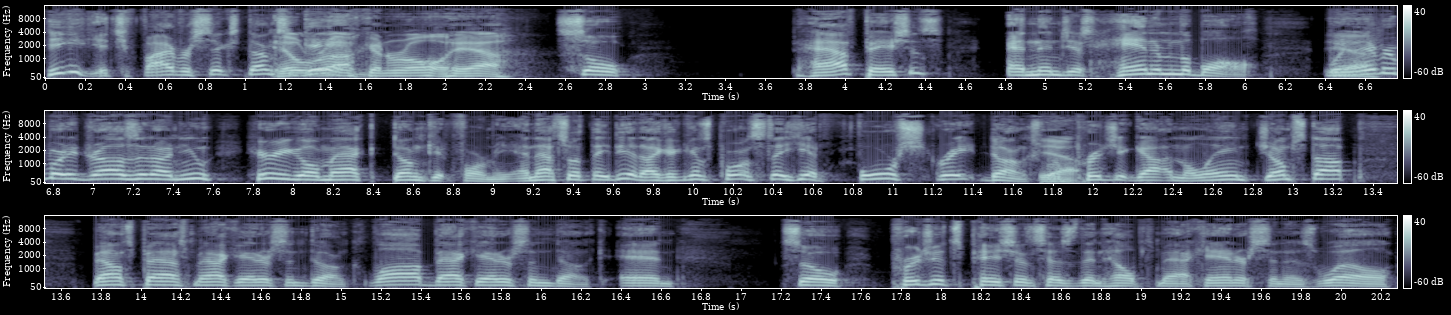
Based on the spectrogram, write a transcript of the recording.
he could get you five or six dunks He'll a game. rock and roll, yeah. So have patience and then just hand him the ball. When Yeah. everybody draws in on you, here you go, Mac, dunk it for me. And that's what they did. Like against Portland State, he had four straight dunks where Yeah. Pridgett got in the lane, jump stop, bounce pass, Mac Anderson dunk, lob, Mac Anderson dunk. And so Pridgett's patience has then helped Mac Anderson as well.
